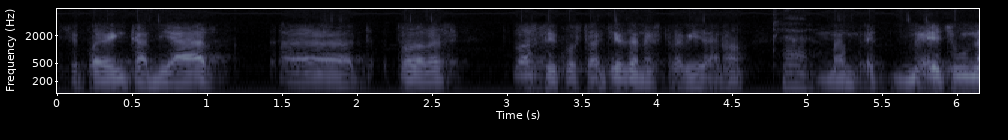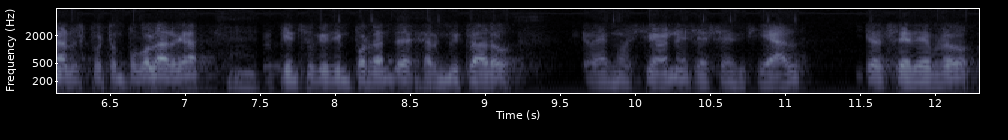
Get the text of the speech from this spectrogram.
que se pueden cambiar uh, todas las, circunstancias de nuestra vida, ¿no? He hecho una respuesta un poco larga, mm. pero pienso que es importante dejar muy claro que la emoción es esencial y el cerebro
